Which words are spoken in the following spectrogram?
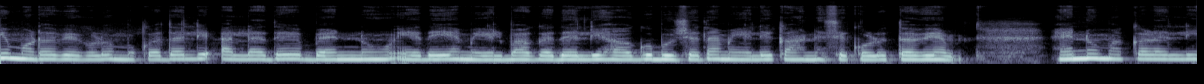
ಈ ಮೊಡವೆಗಳು ಮುಖದಲ್ಲಿ ಅಲ್ಲದೆ ಬೆನ್ನು, ಎದೆಯ ಮೇಲ್ಭಾಗದಲ್ಲಿ ಹಾಗೂ ಭುಜದ ಮೇಲೆ ಕಾಣಿಸಿಕೊಳ್ಳುತ್ತವೆ. ಹೆಣ್ಣು ಮಕ್ಕಳಲ್ಲಿ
